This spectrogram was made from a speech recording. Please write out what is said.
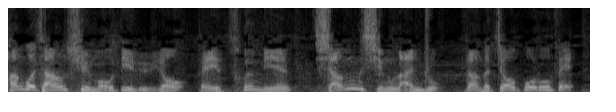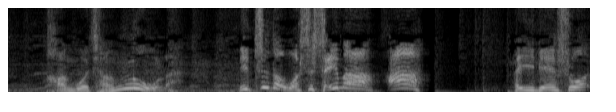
韩国强去某地旅游，被村民强行拦住，让他交过路费。韩国强怒了：“你知道我是谁吗？啊！”他一边说，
